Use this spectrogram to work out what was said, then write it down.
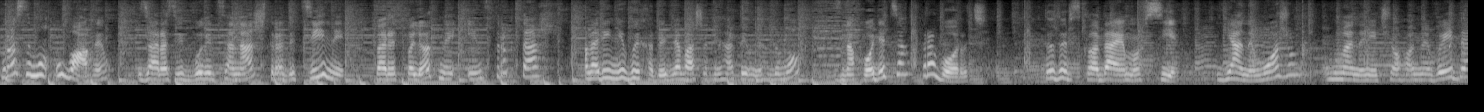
Просимо уваги! Зараз відбудеться наш традиційний передпольотний інструктаж. Аварійні виходи для ваших негативних думок знаходяться праворуч. Тут складаємо всі Я не можу, в мене нічого не вийде,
